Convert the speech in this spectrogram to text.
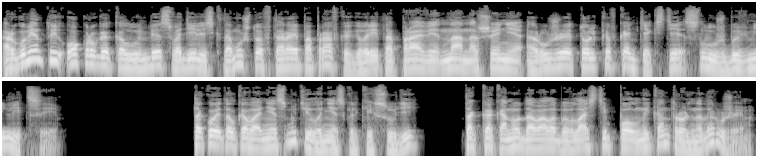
Аргументы округа Колумбия сводились к тому, что вторая поправка говорит о праве на ношение оружия только в контексте службы в милиции. Такое толкование смутило нескольких судей, так как оно давало бы власти полный контроль над оружием.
